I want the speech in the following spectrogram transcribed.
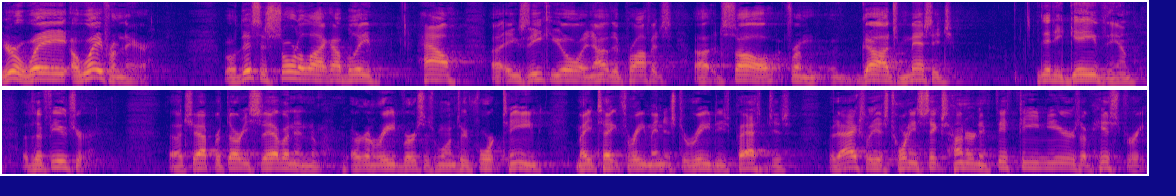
you're away away from there. Well, this is sort of like I believe how uh, Ezekiel and other prophets uh, saw from God's message that He gave them the future. Uh, chapter 37, and we're going to read verses 1 through 14. May take three minutes to read these passages, but actually it's 2,615 years of history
